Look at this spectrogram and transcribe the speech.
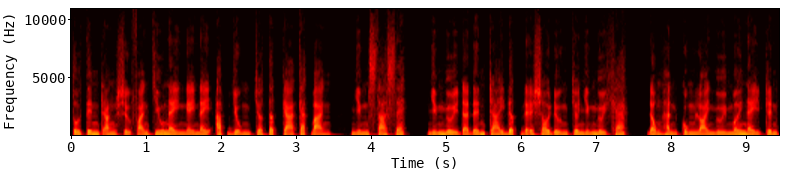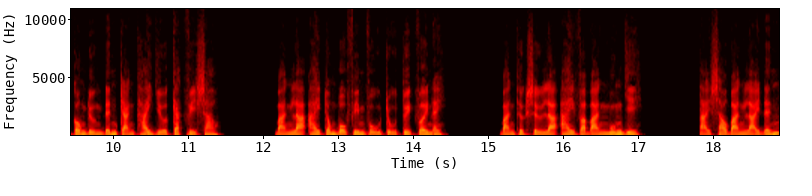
Tôi tin rằng sự phản chiếu này ngày nay áp dụng cho tất cả các bạn, những xa xét, những người đã đến trái đất để soi đường cho những người khác, đồng hành cùng loài người mới này trên con đường đến trạng thái giữa các vì sao. Bạn là ai trong bộ phim vũ trụ tuyệt vời này? Bạn thực sự là ai và bạn muốn gì? Tại sao bạn lại đến?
